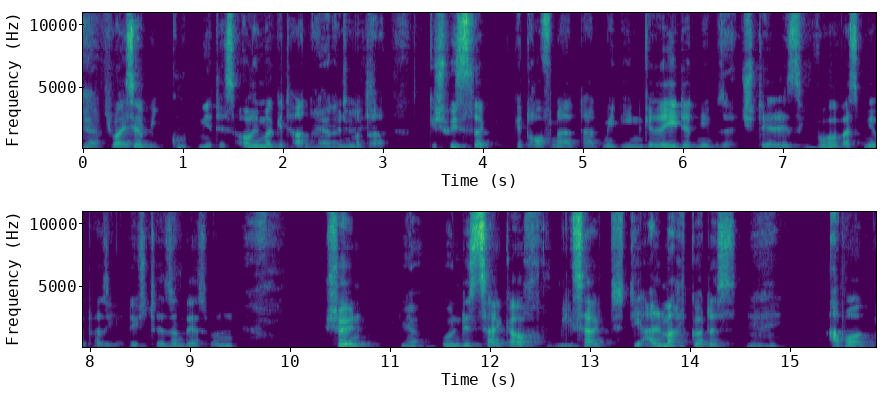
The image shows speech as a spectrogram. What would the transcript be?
ja, Ich weiß ja, wie gut mir das auch immer getan hat, Ja, wenn man da Geschwister getroffen hat, hat mit ihnen geredet und gesagt, stell sich vor, was mir passiert ist, das und das. Und schön. ja. Und es zeigt auch, wie gesagt, die Allmacht Gottes. Mhm. Aber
